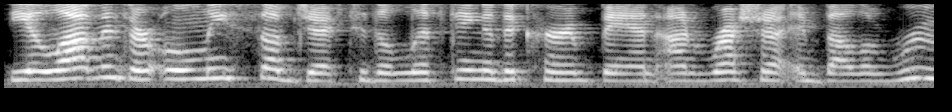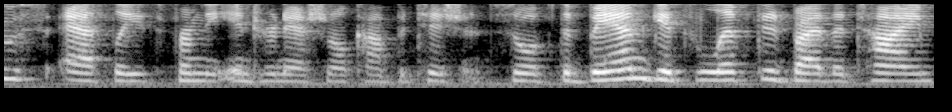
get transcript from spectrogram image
the allotments are only subject to the lifting of the current ban on Russia and Belarus athletes from the international competition. So if the ban gets lifted by the time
